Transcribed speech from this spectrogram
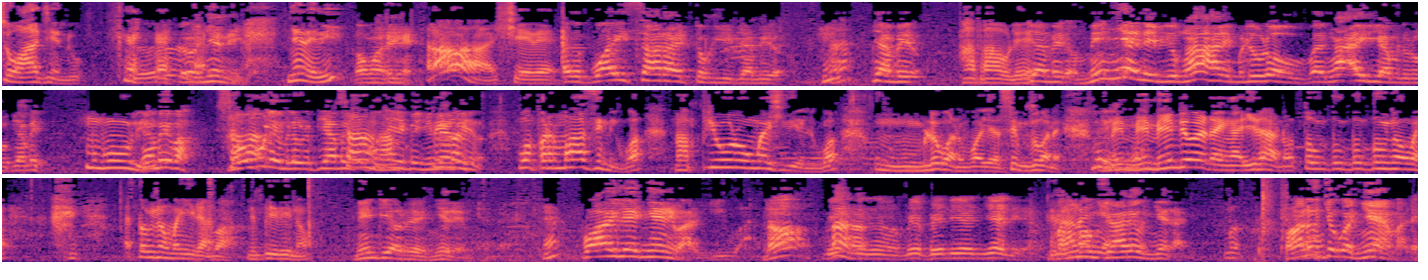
ကြွားခြင်းလို့တော့ ညက်နေညက်နေပြီကောင်းပါလိမ့်နဲ့အာရှယ်ပဲအဲ့ဒါဘွားကြီးစားတဲ့တော်ကြီးပြန်ပြီးတော့ပြန်ပြီးတော့ဘာဘာကိုလဲပြန်ပြီးတော့မင်းညက်နေပြီငါဟာမလို့တော့ဘူးငါအိုင်ဒီယာမလို့တော့ပြန်ပြီးမဟုတ်လေပြန်ပေးပါစိုးလေမလို့ပြန်ပေးစားပြန်ငါပေးပြပြန်န်ပေးပေးဟိုပရမစင်ကြီးကွာငါပြိုးလုံးမရှိတယ်လို့ကွာမလုပ်ပါနဲ့ဘွားရစိတ်မဆိုးပါနဲ့မင်းမင်းမင်းပြောတဲ့အတိုင်းငါရေးတာနော်3 3 3 3ချောင်းပဲ3ချောင်းပဲရေးတာမင်းပြေးသေးနော်မင်းတယောက်တည်းညက်တယ်မြင်တယ်ဟ မ်ဘွားကြီးလည်းညက်နေပါပြီကွာနော်မင်းမင်းဘယ်နေညက်နေတာဒီမှာတော့ကြားတယ်ညက်တာဘာလို့ကြောက်ကညက်ရမှာလဲ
